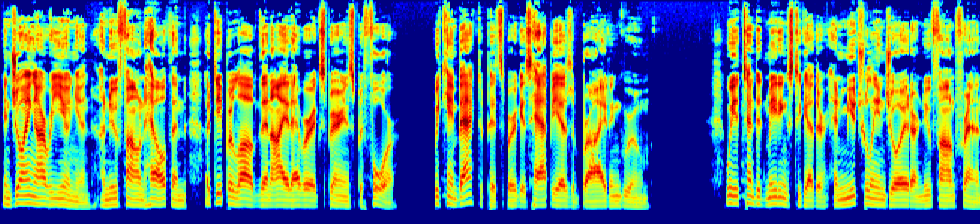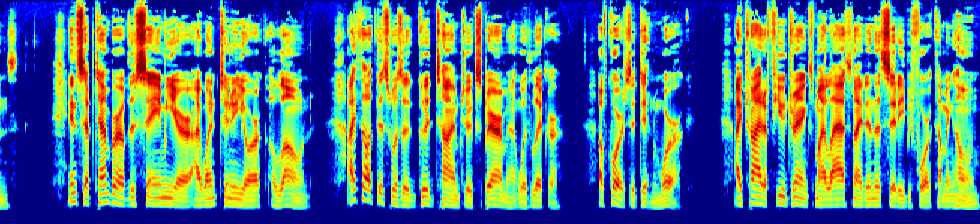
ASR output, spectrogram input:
enjoying our reunion, a newfound health, and a deeper love than I had ever experienced before. We came back to Pittsburgh as happy as a bride and groom. We attended meetings together and mutually enjoyed our newfound friends. In September of the same year, I went to New York alone. I thought this was a good time to experiment with liquor. Of course, it didn't work. I tried a few drinks my last night in the city before coming home.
